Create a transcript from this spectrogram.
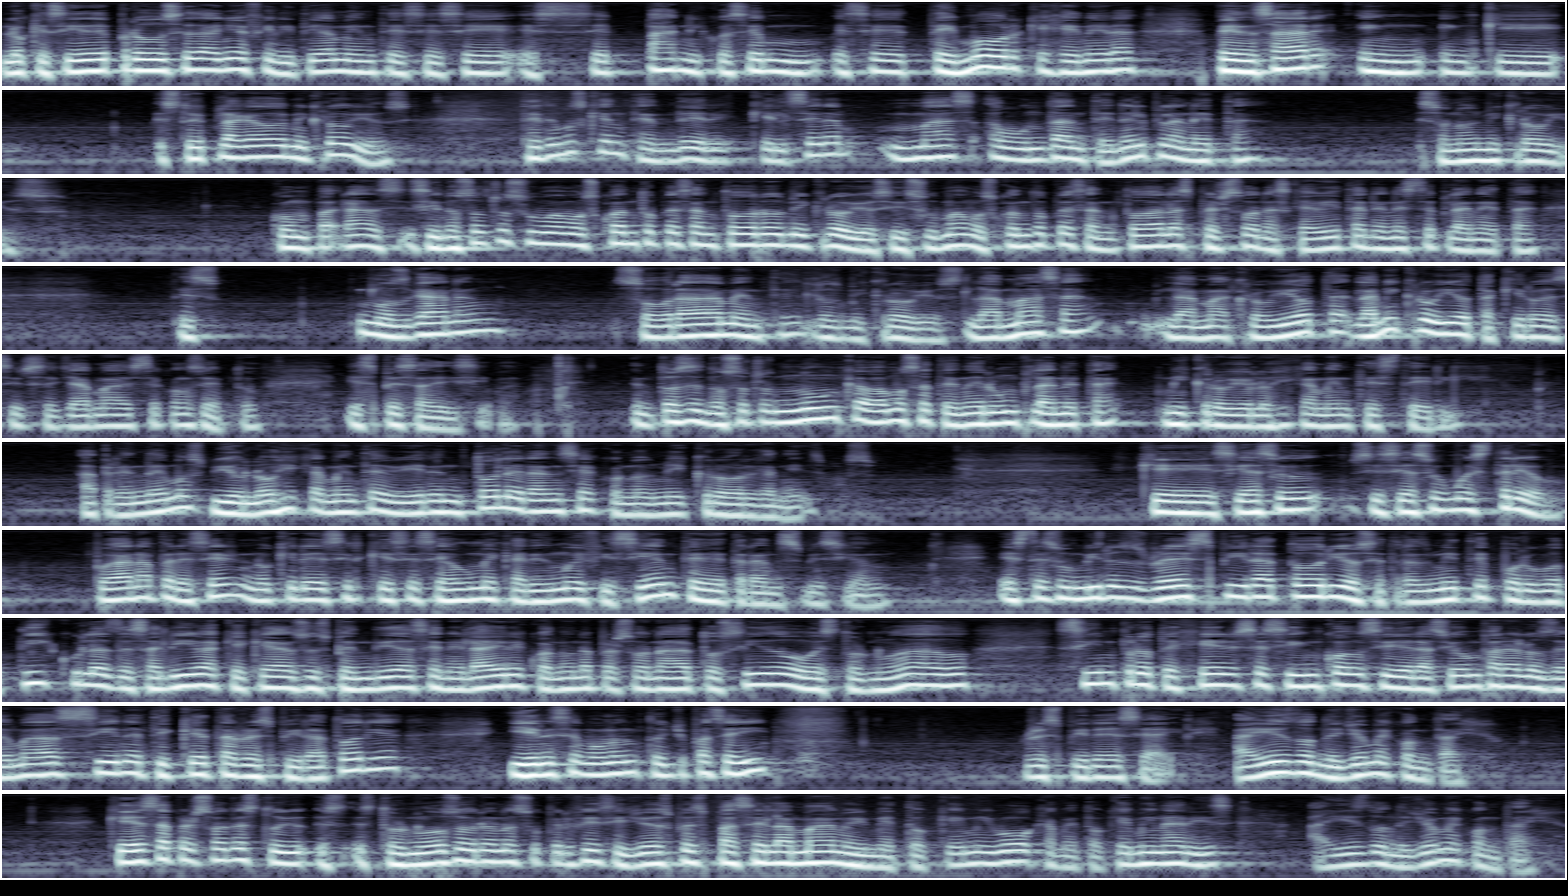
Lo que sí produce daño definitivamente es ese, ese pánico, ese, ese temor que genera pensar en, en que estoy plagado de microbios. Tenemos que entender que el ser más abundante en el planeta son los microbios si nosotros sumamos cuánto pesan todos los microbios y sumamos cuánto pesan todas las personas que habitan en este planeta, nos ganan sobradamente los microbios. La masa, la macrobiota, la microbiota, quiero decir, se llama este concepto, es pesadísima. Entonces nosotros nunca vamos a tener un planeta microbiológicamente estéril. Aprendemos biológicamente a vivir en tolerancia con los microorganismos que si, hace, si se hace un muestreo puedan aparecer, no quiere decir que ese sea un mecanismo eficiente de transmisión. Este es un virus respiratorio, se transmite por gotículas de saliva que quedan suspendidas en el aire cuando una persona ha tosido o estornudado, sin protegerse, sin consideración para los demás, sin etiqueta respiratoria. Y en ese momento yo pasé ahí, respiré ese aire. Ahí es donde yo me contagio que esa persona estornudó sobre una superficie y yo después pasé la mano y me toqué mi boca, me toqué mi nariz, ahí es donde yo me contagio.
